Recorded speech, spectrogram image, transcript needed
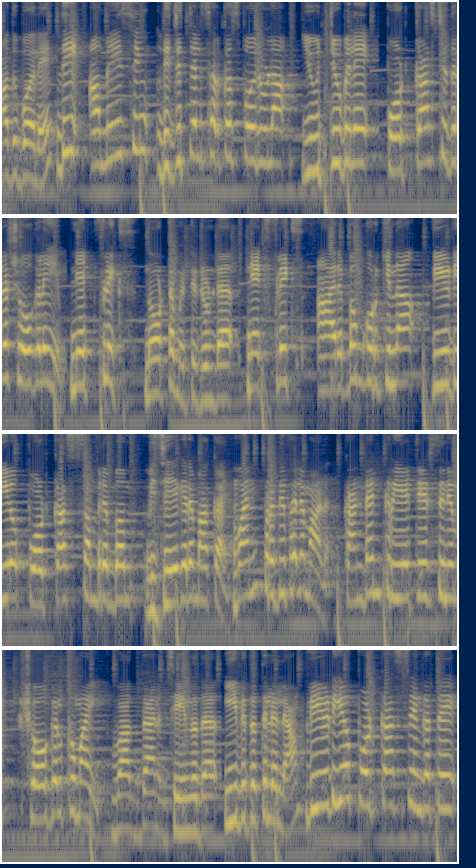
അതുപോലെ ദി അമേസിംഗ് ഡിജിറ്റൽ സർക്കസ് പോലുള്ള യൂട്യൂബിലെ പോഡ്കാസ്റ്റ് ഇതര ഷോകളെയും നെറ്റ്ഫ്ലിക്സ് നോട്ടമിട്ടിട്ടുണ്ട്. നെറ്റ്ഫ്ലിക്സ് ആരംഭം കുറിക്കുന്ന വീഡിയോ പോഡ്കാസ്റ്റ് സംരംഭം വിജയകരമാക്കാൻ വൻ പ്രതിഫലമാണ് കണ്ടന്റ് ക്രിയേറ്റേഴ്സിനും ഷോകൾക്കുമായി വാഗ്ദാനം ചെയ്യുന്നത്. ഈ വിധത്തിലെല്ലാം വീഡിയോ പോഡ്കാസ്റ്റ് രംഗത്തെ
